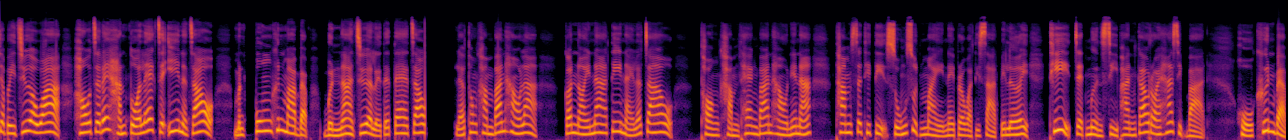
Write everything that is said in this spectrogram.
จะไปเชื่อว่าเฮาจะได้หันตัวเลขจะอี้นะเจ้า มันปุ้งขึ้นมาแบบเบิ่นหน้าเชื่อเลยแต่แต่เจ้า แล้วทองคำบ้านเฮาล่ะ ก็น้อยหน้าตี้ไหนแล้วเจ้า ทองคำแท่งบ้านเฮาเนี่ยนะทำสถิติสูงสุดใหม่ในประวัติศาสตร์ไปเลย ที่ 74,950 บาท โหขึ้นแบบ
